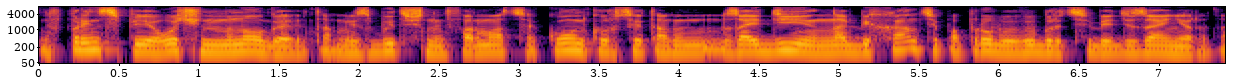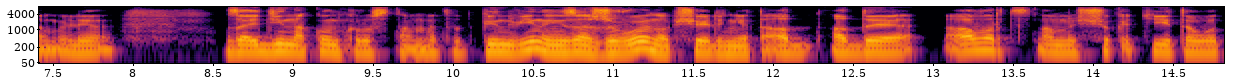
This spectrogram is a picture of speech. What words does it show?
в принципе, очень много там избыточной информации, конкурсы, там, зайди на Behance и попробуй выбрать себе дизайнера, там, или зайди на конкурс, там, этот Пинвин, я не знаю, живой он вообще или нет, AD Awards, там еще какие-то вот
